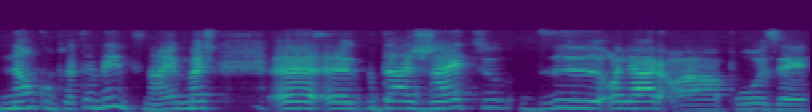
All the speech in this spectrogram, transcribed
não completamente, não é? Mas uh, uh, dá jeito de olhar, ah, pois é,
